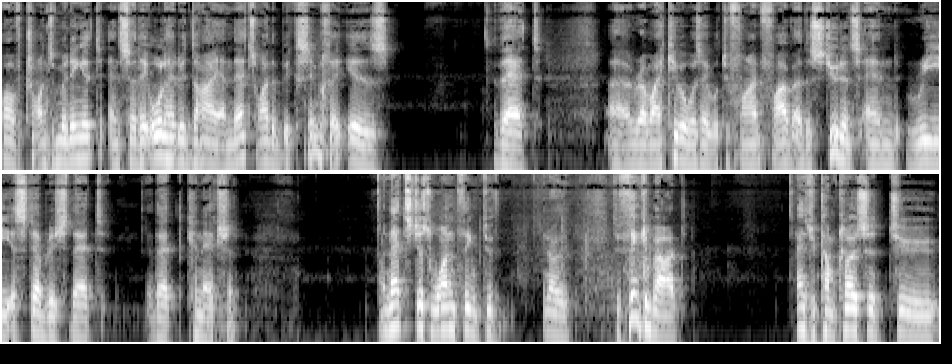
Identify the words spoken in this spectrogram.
of transmitting it, and so they all had to die. And that's why the big simcha is that uh, Rabbi Akiva was able to find five other students and re-establish that that connection. And that's just one thing to, you know, to think about as we come closer to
